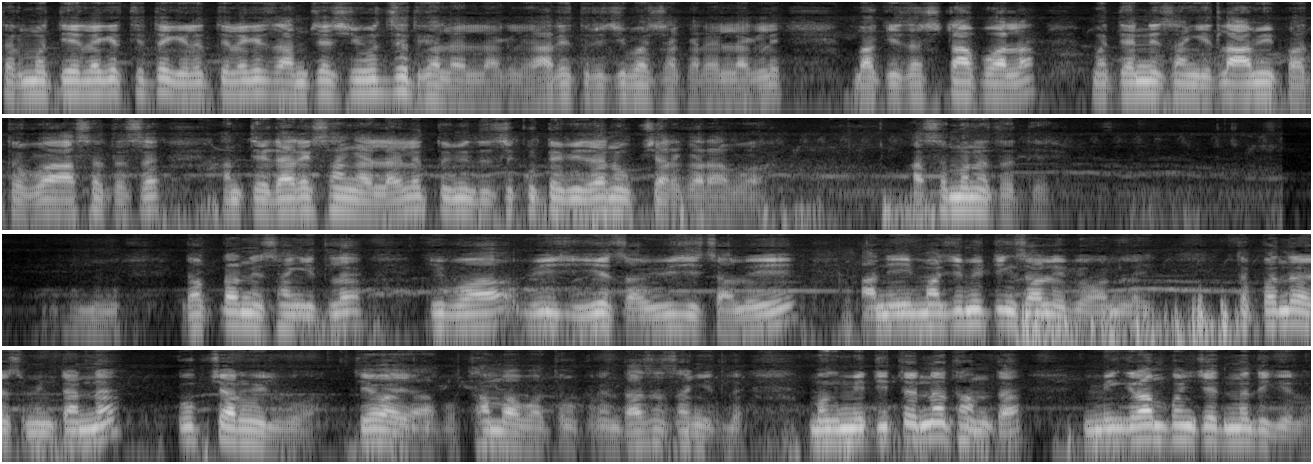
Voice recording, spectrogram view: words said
तर मग ते लगेच तिथं गेलो ते लगेच आमच्याशी उज्जत घालायला लागले आरेतुरीची भाषा करायला लागले. बाकीचा स्टाफवाला मग त्यांनी सांगितलं आम्ही पाहतो बा असं तसं. आणि ते डायरेक्ट सांगायला लागले तुम्ही दुसरे कुठे बी जाऊन उपचार करा बुवा. असं म्हणत होते. डॉक्टरांनी सांगितलं की बुवा वीज हे चा विजी चालू आहे आणि माझी मीटिंग चालू आहे बुवा ऑनलाईन तर पंधरा वीस मिनिटांना उपचार होईल बुवा. तेव्हा या थांबावा थांबा बुवा तोपर्यंत. असं सांगितलं. मग मी तिथं न थांबता मी ग्रामपंचायतमध्ये गेलो.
